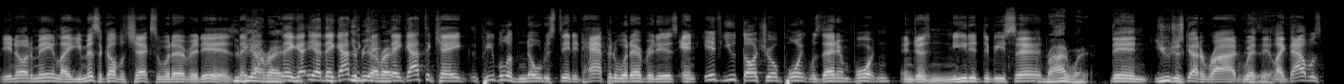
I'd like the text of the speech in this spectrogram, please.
You know what I mean? Like you miss a couple checks or whatever it is. they got, right. They got, yeah, they got You'll the cake. right. They got the cake. People have noticed it. It happened. Whatever it is. And if you thought your point was that important and just needed to be said, Ride with it. then you just got to ride with it. Like that was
